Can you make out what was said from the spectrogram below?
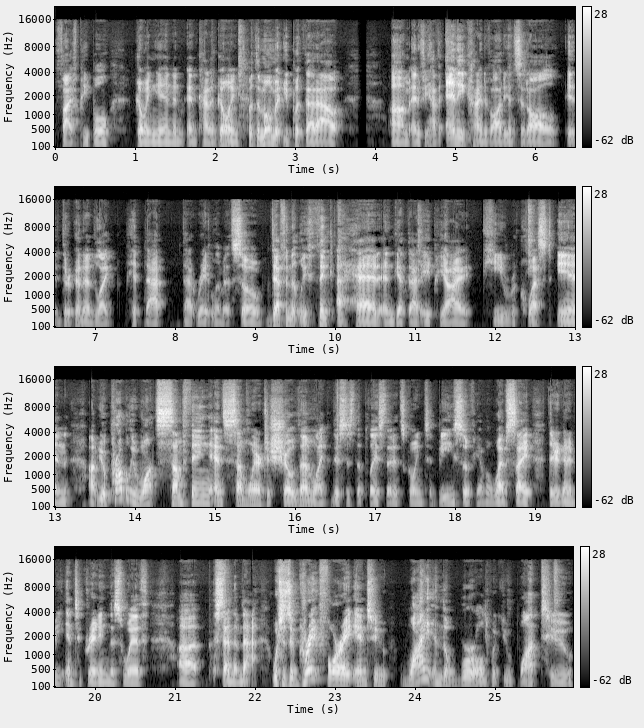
five people going in and, and kind of going. But the moment you put that out, um, and if you have any kind of audience at all, it, they're going to like hit that that rate limit. So definitely think ahead and get that API key request in. Uh, you'll probably want something and somewhere to show them like this is the place that it's going to be. So if you have a website that you're going to be integrating this with, uh, send them that, which is a great foray into why in the world would you want to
